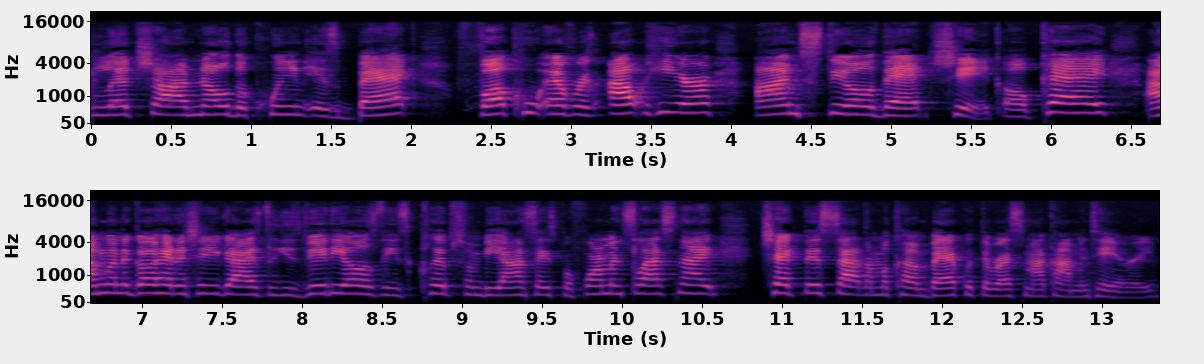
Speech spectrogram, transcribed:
let y'all know the queen is back. Fuck whoever's out here. I'm still that chick, okay? I'm to go ahead and show you guys these videos, these clips from Beyonce's performance last night. Check this out, and I'm to come back with the rest of my commentary.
